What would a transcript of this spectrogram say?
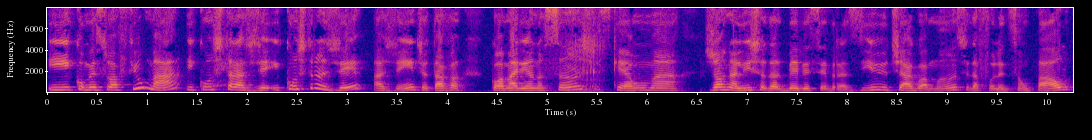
e começou a filmar e constranger, e constranger a gente. Eu estava com a Mariana Sanches, que é uma jornalista da BBC Brasil, e o Tiago Amâncio, da Folha de São Paulo,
